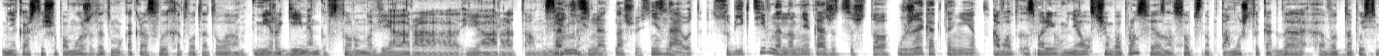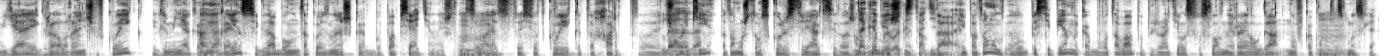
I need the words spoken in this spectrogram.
Мне кажется, еще поможет этому как раз выход вот этого мира гейминга в сторону VR, ER, там. Сомнительно отношусь, не знаю, вот субъективно, но мне кажется, что уже как-то нет. А вот смотри, у меня с чем вопрос связан, собственно, потому что когда, вот, допустим, я играл раньше в Quake, и для меня как ага. бы всегда был, ну, такой, знаешь, как бы попсятиной, что угу. называется. То есть вот Quake это хард э, да, чуваки, да, да. потому что скорость реакции должна так быть и было, кстати. Да, и потом он э, постепенно как бы вот Авапа превратился в условный рейлган, ну, в каком-то mm смысле.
